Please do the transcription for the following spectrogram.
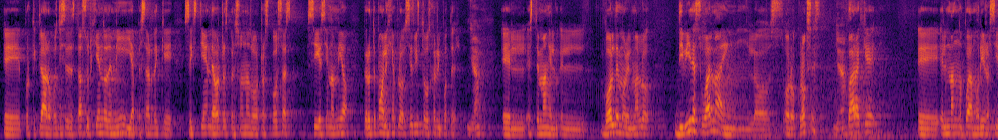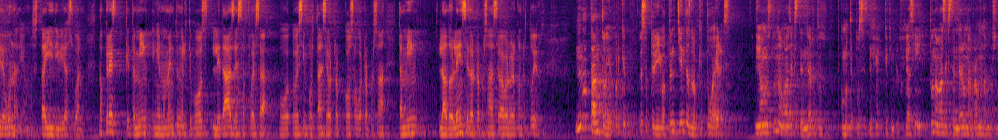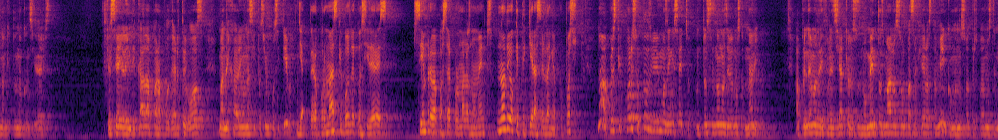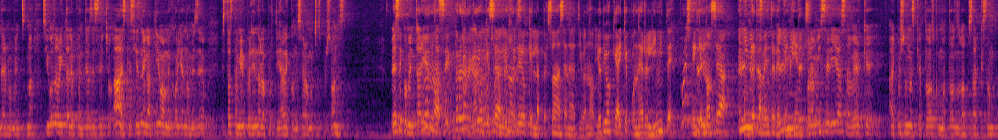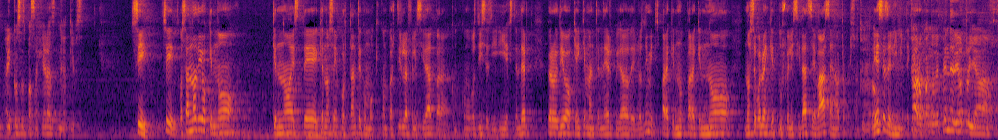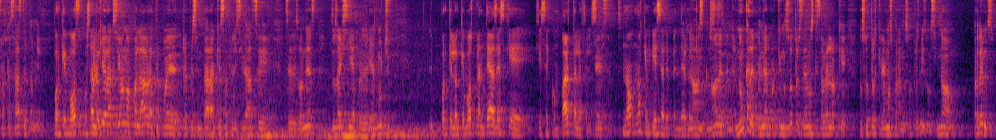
Eh, porque claro, vos dices, está surgiendo de mí y a pesar de que se extiende a otras personas o a otras cosas, sigue siendo mío. Pero te pongo el ejemplo, si has visto vos Harry Potter, Ya. el, este man, el, el Voldemort, el malo, divide su alma en los Horrocruxes Ya. para que eh, el man no pueda morir así de una, digamos, está ahí dividida su alma. ¿No crees que también en el momento en el que vos le das esa fuerza o, o esa importancia a otra cosa o a otra persona, también la dolencia de otra persona se va a volver contra tuyo? No tanto, eh, porque eso te digo, tú entiendes lo que tú eres. Digamos, tú no vas a extender tus, como te puse este ej- te ejemplifiqué así, tú no vas a extender una rama a una persona que tú no consideres. Que sea la indicada para poderte vos manejar en una situación positiva. Ya, pero por más que vos le consideres, siempre va a pasar por malos momentos. No digo que te quiera hacer daño a propósito. No, pero es que por eso todos vivimos en ese hecho, entonces no nos debemos con nadie. Aprendemos a diferenciar que los momentos malos son pasajeros también, como nosotros podemos tener momentos malos. Si vos ahorita le planteas ese hecho, ah, es que si es negativo, mejor ya no me debo, estás también perdiendo la oportunidad de conocer a muchas personas. Ese comentario No, no, te hace pero no digo que sea, yo no te digo que la persona sea negativa, no, yo digo que hay que poner el límite en que digo, no sea el límite es- completamente el límite dependiente. para mí sería saber que hay personas que a todos, como a todos nos va a pasar, que son, hay cosas pasajeras negativas. Sí, sí, o sea, no digo que no que no esté que no sea importante como que compartir la felicidad para como, como vos dices y, y extender, pero digo que hay que mantener cuidado de los límites para que no para que no no se vuelva en que tu felicidad se basa en otra persona. Claro. Ese es el límite. Claro, cuando depende de otro ya fracasaste también. porque vos, o sea, lo que- Cualquier acción o palabra te puede representar a que esa felicidad se, se desvanezca. Entonces ahí sí ya perderías mucho. Porque lo que vos planteas es que, que se comparta la felicidad. Exacto. No, no que empiece a depender de No, otras no, cosas. no depender. Nunca depender porque nosotros tenemos que saber lo que nosotros queremos para nosotros mismos. Si no, perdemos.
